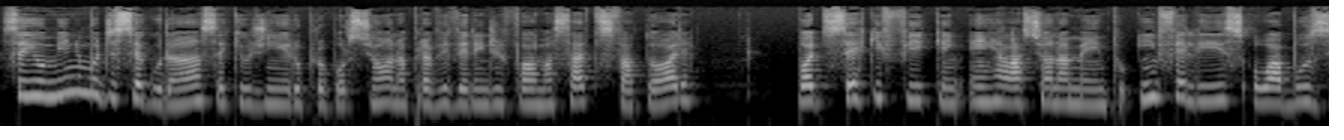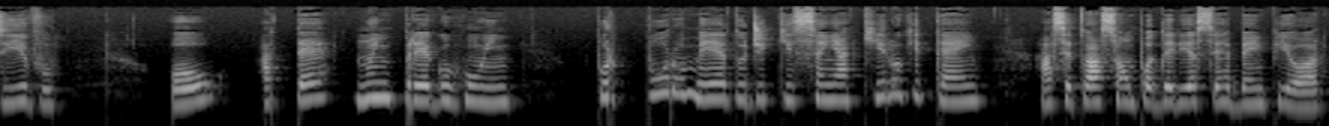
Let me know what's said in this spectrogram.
Sem o mínimo de segurança que o dinheiro proporciona para viverem de forma satisfatória, pode ser que fiquem em relacionamento infeliz ou abusivo, ou até no emprego ruim, por puro medo de que, sem aquilo que tem, a situação poderia ser bem pior.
